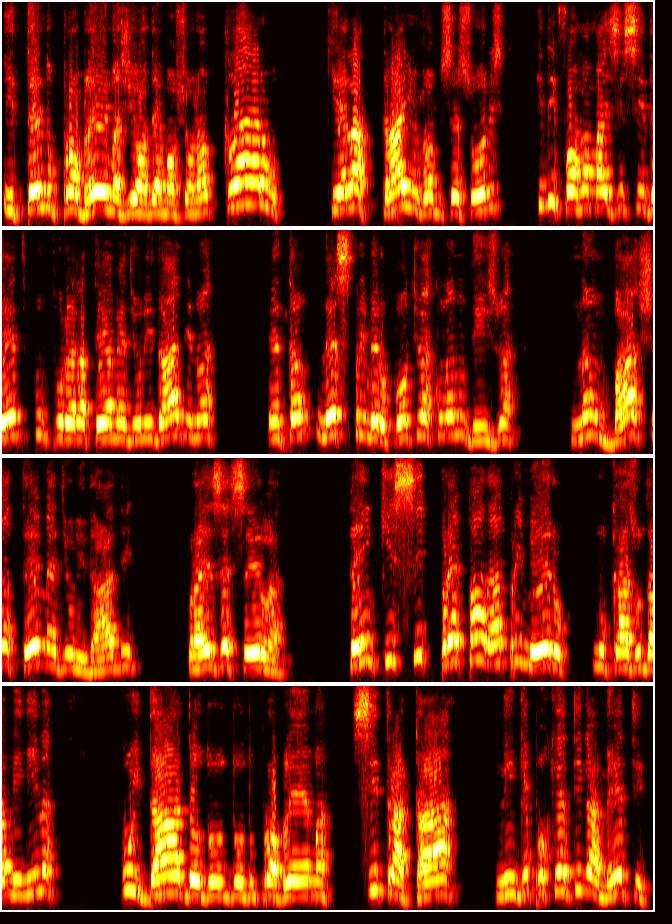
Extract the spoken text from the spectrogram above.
e tendo problemas de ordem emocional, claro que ela atrai os obsessores que de forma mais incidente, por, por ela ter a mediunidade, não é? Então, nesse primeiro ponto, o Herculano diz, não, é? Não basta ter mediunidade para exercê-la. Tem que se preparar primeiro. No caso da menina, cuidar do, do, do problema, se tratar. Ninguém, porque antigamente,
